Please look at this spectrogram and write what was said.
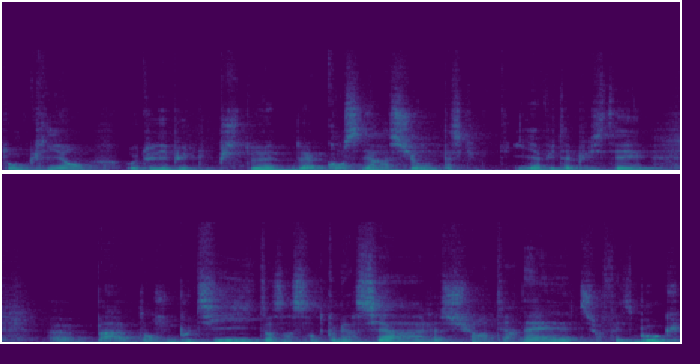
ton client, au tout début, puisse te donner de la considération, parce que il a vu ta publicité euh, bah, dans une boutique, dans un centre commercial, sur Internet, sur Facebook.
